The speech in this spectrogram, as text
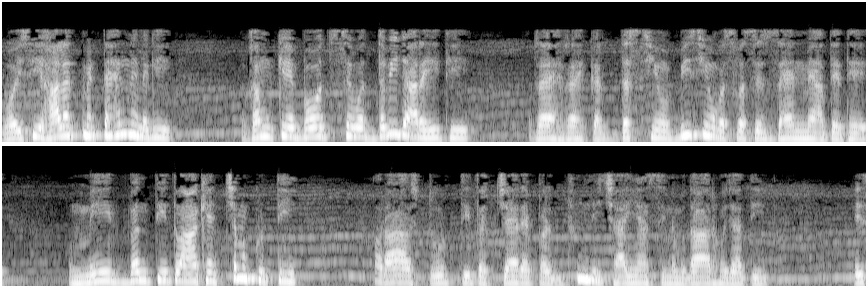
وہ اسی حالت میں ٹہلنے لگی۔ غم کے بوجھ سے وہ دبی جا رہی تھی۔ رہ رہ کر دسیوں، بیسیوں وسوسے ذہن میں آتے تھے۔ امید بنتی تو آنکھیں چمک اٹھتی اور آس ٹوٹتی تو چہرے پر دھندلی چھائیاں سی نمودار ہو جاتی۔ اس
